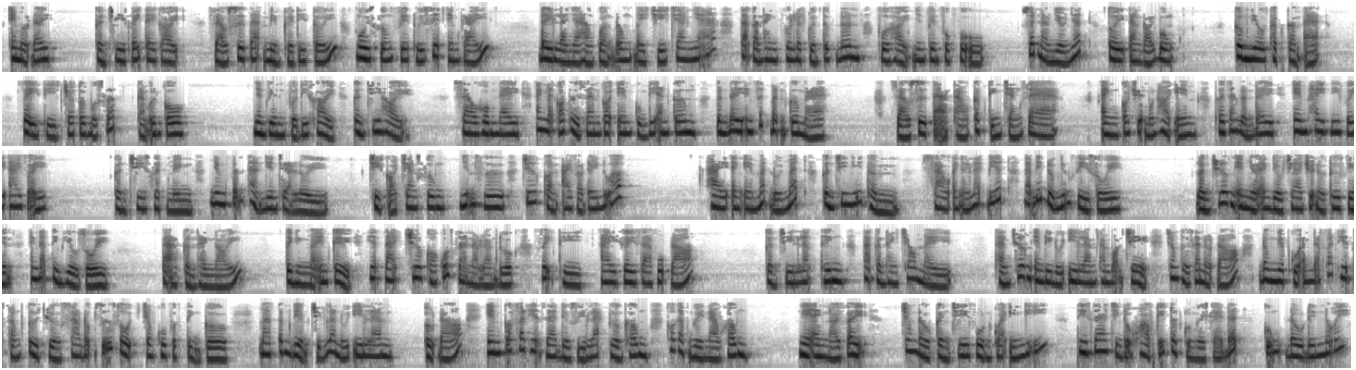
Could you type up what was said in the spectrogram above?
Em ở đây. Cẩn Chi vẫy tay gọi. Giáo sư tạ mỉm cười đi tới, ngồi xuống phía đối diện em gái. Đây là nhà hàng Quảng Đông bày trí trang nhã, tạ cẩn hành vừa lật quyển thực đơn, vừa hỏi nhân viên phục vụ. Suất nào nhiều nhất, tôi đang đói bụng. Cơm niêu thập cẩm ạ. Vậy thì cho tôi một suất, cảm ơn cô. Nhân viên vừa đi khỏi, Cần Chi hỏi. Sao hôm nay anh lại có thời gian gọi em cùng đi ăn cơm, gần đây anh rất bận cơ mà. Giáo sư tạ tháo cặp kính trắng ra. Anh có chuyện muốn hỏi em, thời gian gần đây em hay đi với ai vậy? Cần Chi giật mình nhưng vẫn thản nhiên trả lời. Chỉ có Trang Sung, Nhiễm Dư, chứ còn ai vào đây nữa. Hai anh em mắt đối mắt, Cần Chi nghĩ thầm, sao anh ấy lại biết, đã biết được những gì rồi? Lần trước em nhờ anh điều tra chuyện ở thư viện, anh đã tìm hiểu rồi. Tạ Cần Hành nói, tình hình mà em kể hiện tại chưa có quốc gia nào làm được, vậy thì ai gây ra vụ đó? Cần Chi lặng thinh, Tạ Cần Hành trao mày. Tháng trước em đi núi Y Lam thăm bọn trẻ, trong thời gian ở đó, đồng nghiệp của anh đã phát hiện sóng từ trường sao động dữ dội trong khu vực tỉnh cờ, mà tâm điểm chính là núi Y Lam. Ở đó, em có phát hiện ra điều gì lạ thường không? Có gặp người nào không? Nghe anh nói vậy, trong đầu Cẩn Chi vùn qua ý nghĩ, thì ra trình độ khoa học kỹ thuật của người trái đất cũng đầu đến nỗi.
